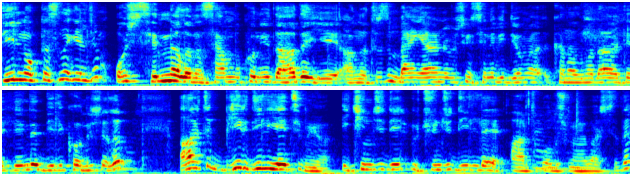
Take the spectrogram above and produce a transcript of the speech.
Dil noktasına geleceğim. O senin alanın. Sen bu konuyu daha da iyi anlatırsın. Ben yarın öbür gün seni videoma kanalıma davet ettiğimde dili konuşalım. Artık bir dil yetmiyor. İkinci dil, üçüncü dil de artık Aynen. oluşmaya başladı.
